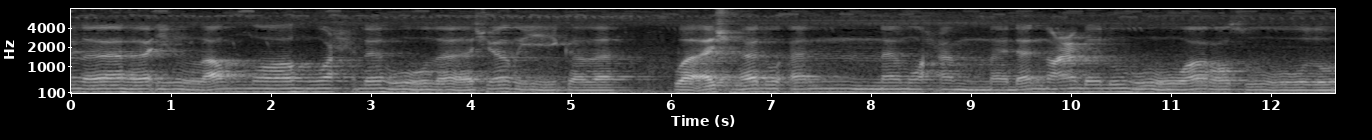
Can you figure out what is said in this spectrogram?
إله إلا الله وحده لا شريك له وأشهد أن محمدا عبده ورسوله.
